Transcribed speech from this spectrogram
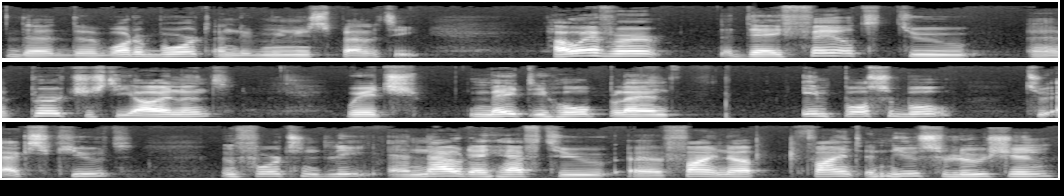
the, the water board and the municipality. However, they failed to uh, purchase the island, which made the whole plan impossible to execute, unfortunately. And now they have to uh, find up find a new solution,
